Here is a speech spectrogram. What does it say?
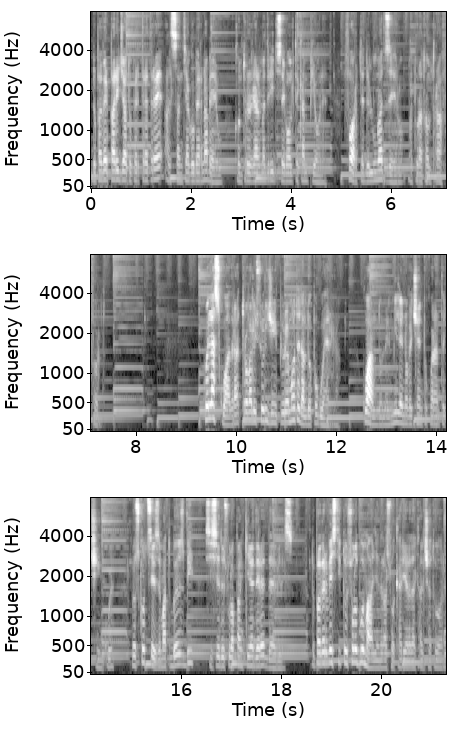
dopo aver pareggiato per 3-3 al Santiago Bernabeu contro il Real Madrid sei volte campione, forte dell'1-0 maturato a Old Trafford. Quella squadra trova le sue origini più remote dal dopoguerra, quando nel 1945 lo scozzese Matt Busby si siede sulla panchina dei Red Devils, dopo aver vestito solo due maglie nella sua carriera da calciatore,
